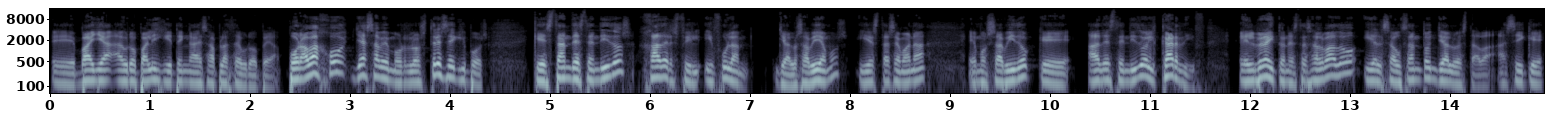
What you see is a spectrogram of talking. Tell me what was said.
eh, vaya a Europa League y tenga esa plaza europea. Por abajo ya sabemos los tres equipos que están descendidos, Huddersfield y Fulham ya lo sabíamos, y esta semana hemos sabido que ha descendido el Cardiff. El Brighton está salvado y el Southampton ya lo estaba. Así que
